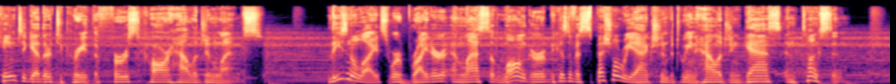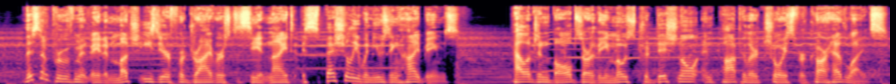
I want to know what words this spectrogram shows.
came together to create the first car halogen lamps. These new lights were brighter and lasted longer because of a special reaction between halogen gas and tungsten, this improvement made it much easier for drivers to see at night, especially when using high beams. Halogen bulbs are the most traditional and popular choice for car headlights.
